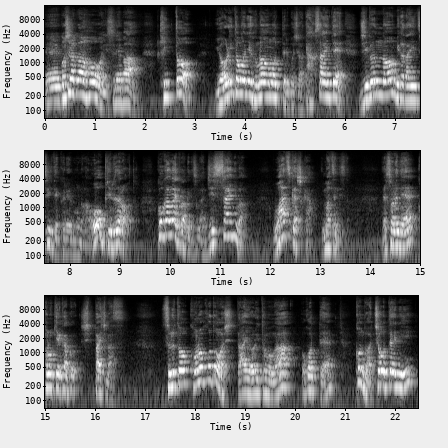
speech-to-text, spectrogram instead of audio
えー、後白河法皇にすればきっと頼朝に不満を持っている武士はたくさんいて自分の味方についてくれる者が多くいるだろうと。こう考えたわけですが実際にはわずかしかいませんでした。それでこの計画失敗します。するとこのことを知った頼朝が怒って今度は朝廷に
